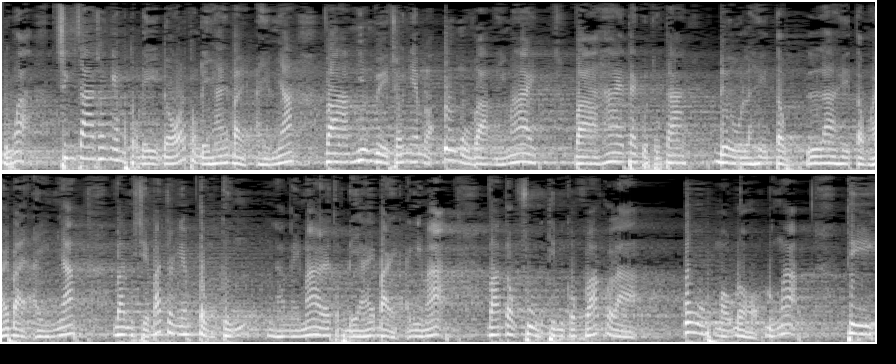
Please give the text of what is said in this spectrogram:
đúng không ạ? Sinh ra cho anh em một tổng đề, đó là tổng đề 27 anh em nhá. Và nghiêng về cho anh em là ô màu vàng ngày mai. Và hai tay của chúng ta đều là hệ tổng, là hệ tổng 27 anh em nhá. Và mình sẽ bắt cho anh em tổng cứng là ngày mai là tổng đề 27 anh em ạ và tổng phủ thì mình có khoác là ô màu đỏ, đúng không ạ? Thì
